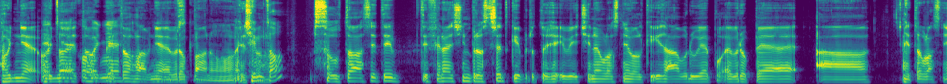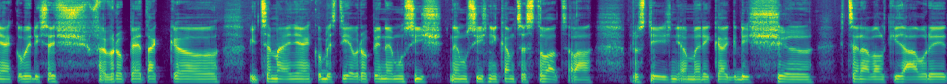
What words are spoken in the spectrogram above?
Hodně, hodně, je, to je, to, hodně... je to hlavně Evropa. No. A čím to? Jsou to asi ty, ty finanční prostředky, protože i většina vlastně velkých závodů je po Evropě a je to vlastně jako když jsi v Evropě, tak uh, víceméně jako z té Evropy nemusíš, nemusíš nikam cestovat. Celá prostě Jižní Amerika, když uh, chce na velký závody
